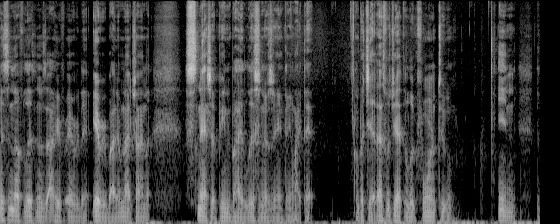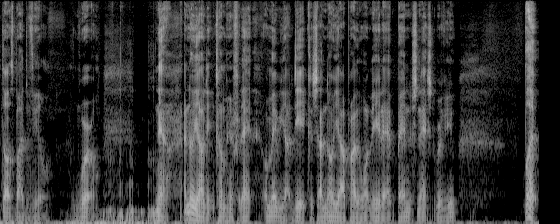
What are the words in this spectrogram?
it's enough listeners out here for every day, everybody. I'm not trying to snatch up anybody listeners or anything like that. But yeah, that's what you have to look forward to in the Thoughts by DeVille world. Now, I know y'all didn't come here for that, or maybe y'all did, because I know y'all probably wanted to hear that Bandersnatch review. But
